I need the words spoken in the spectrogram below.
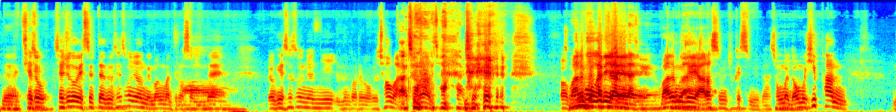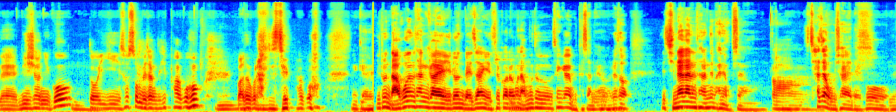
네. 음, 계속 제주도에 있을 때도 새소년 음악만 들었었는데 아. 여기에 새소년이 있는 거를 오늘 처음 아, 저- 알았지만 저- 어, 좀 많은 분들이 필요합니다, 예. 많은. 분들이 알았으면 좋겠습니다. 정말 음. 너무 힙한 네, 뮤지션이고 음. 또이 소속 매장도 힙하고 음. 마더그라운드도 힙하고 그러니까 이런 낙원 상가에 이런 매장이 있을 거라고는 아무도 생각을 못 하잖아요. 음. 그래서 지나가는 사람들이 많이 없어요. 아, 찾아오셔야 되고. 네.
